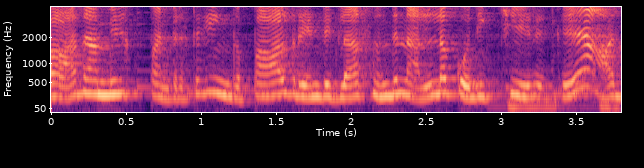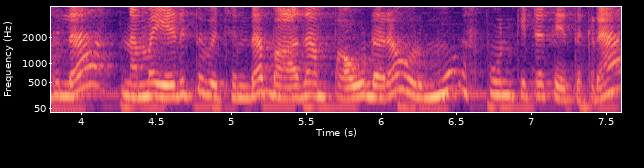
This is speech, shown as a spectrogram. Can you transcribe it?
பாதாம் மில்க் பண்ணுறதுக்கு இங்கே பால் ரெண்டு கிளாஸ் வந்து நல்லா கொதிச்சு இருக்குது அதில் நம்ம எடுத்து வச்சுருந்த பாதாம் பவுடரை ஒரு மூணு ஸ்பூன் கிட்ட சேர்த்துக்கிறேன்.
